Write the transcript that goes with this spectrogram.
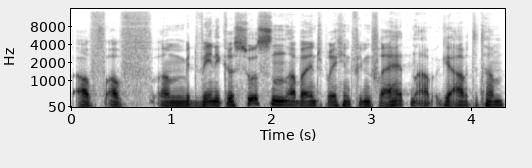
auf, auf, ähm, mit wenig Ressourcen, aber entsprechend vielen Freiheiten gearbeitet haben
